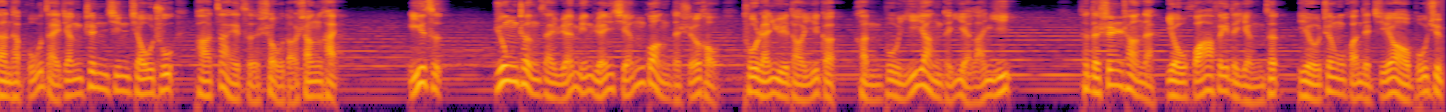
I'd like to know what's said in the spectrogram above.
但她不再将真心交出，怕再次受到伤害。一次，雍正在圆明园闲逛的时候，突然遇到一个很不一样的叶澜依，她的身上呢有华妃的影子，也有甄嬛的桀骜不驯。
